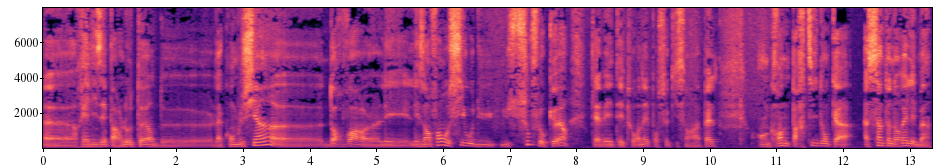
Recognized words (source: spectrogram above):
euh, réalisé par l'auteur de La Combe Lucien, euh, d'Au revoir euh, les, les enfants aussi ou du, du souffle au cœur qui avait été tourné pour ceux qui s'en rappellent en grande partie donc à, Saint-Honoré-les-Bains.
